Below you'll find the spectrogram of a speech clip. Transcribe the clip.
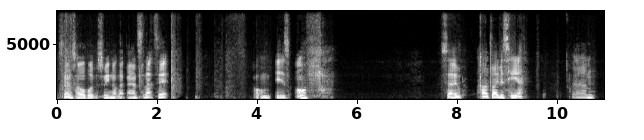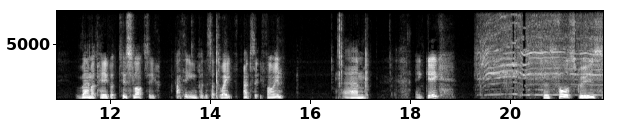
Sounds horrible, but it's really not that bad. So that's it. Bottom is off. So hard drive is here. Um, RAM up here got two slots, so you, I think you can put this up to eight, absolutely fine. Um, eight gig. So there's four screws.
